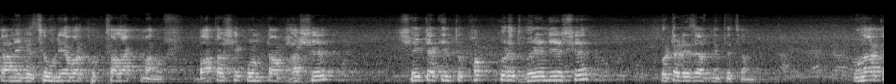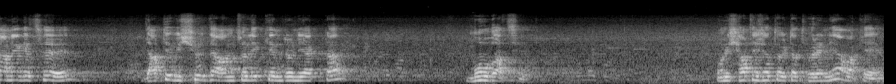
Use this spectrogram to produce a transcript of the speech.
কানে গেছে, উনি আবার খুব চালাক মানুষ। বাতাসে কোনটা ভাসে, সেইটা কিন্তু খপ করে ধরে নিয়ে এসে ওটা রেজাল্ট নিতে চান। ওনার কানে গেছে, জাতীয় বিশ্ববিদ্যালয় আঞ্চলিক কেন্দ্র নিয়ে একটা মুভ আছে। উনি সাথে সাথে ওইটা ধরে নিয়ে আমাকে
